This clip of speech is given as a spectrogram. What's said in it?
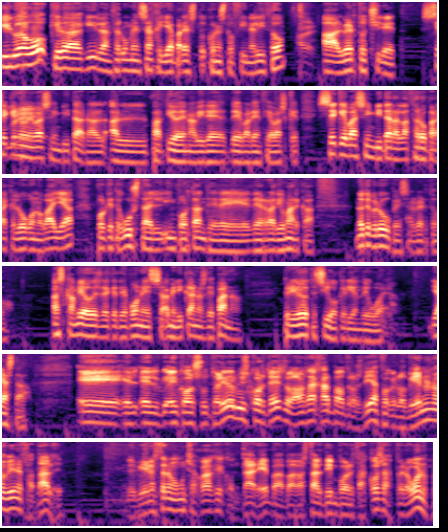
Y luego quiero aquí lanzar un mensaje, ya para esto, con esto finalizo, a, Alberto Chilet. Sé que no me vas a invitar al, al partido de Navidad de Valencia Basket. Sé que vas a invitar a Lázaro para que luego no vaya, porque te gusta el importante de, de Radio Marca. No te preocupes, Alberto. Has cambiado desde que te pones americanas de pana, pero yo te sigo queriendo igual. Ya está. Eh, el, el- el consultorio de Luis Cortés lo vamos a dejar para otros días porque los viernes nos viene fatal, ¿eh? Viernes tenemos muchas cosas que contar, ¿eh? Para, para gastar tiempo en estas cosas, pero bueno.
